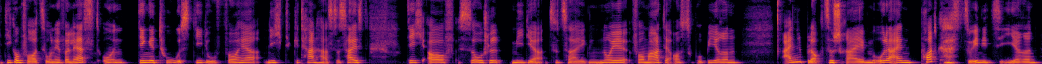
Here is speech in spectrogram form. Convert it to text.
die Komfortzone verlässt und Dinge tust, die du vorher nicht getan hast. Das heißt, dich auf Social Media zu zeigen, neue Formate auszuprobieren, einen Blog zu schreiben oder einen Podcast zu initiieren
